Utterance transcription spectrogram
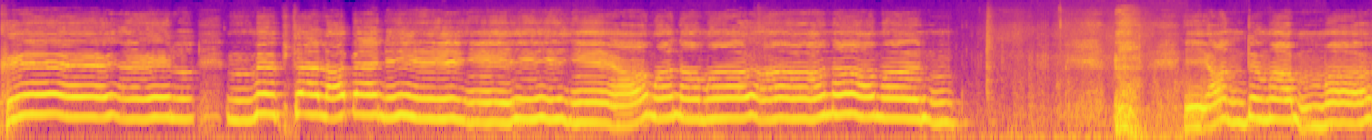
kıl müptela beni. Aman aman aman. Yandım aman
